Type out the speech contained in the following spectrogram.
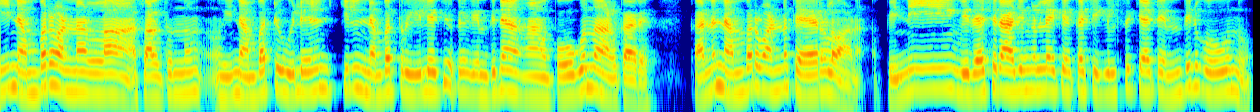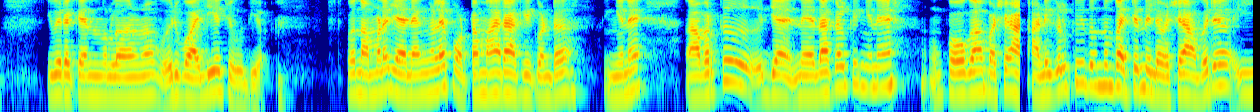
ഈ നമ്പർ വണ്ണുള്ള സ്ഥലത്തു നിന്നും ഈ നമ്പർ ടൂയിലേക്കും നമ്പർ ത്രീയിലേക്കൊക്കെ എന്തിനാ പോകുന്ന ആൾക്കാർ കാരണം നമ്പർ വണ്ണ് കേരളമാണ്. പിന്നെ ഈ വിദേശ രാജ്യങ്ങളിലേക്കൊക്കെ ചികിത്സയ്ക്കായിട്ട് എന്തിനു പോകുന്നു ഇവരൊക്കെ എന്നുള്ളതാണ് ഒരു വലിയ ചോദ്യം. അപ്പോൾ നമ്മളെ ജനങ്ങളെ പൊട്ടന്മാരാക്കിക്കൊണ്ട് ഇങ്ങനെ അവർക്ക് ജ നേതാക്കൾക്ക് ഇങ്ങനെ പോകാം. പക്ഷേ അണികൾക്ക് ഇതൊന്നും പറ്റുന്നില്ല. പക്ഷേ അവർ ഈ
